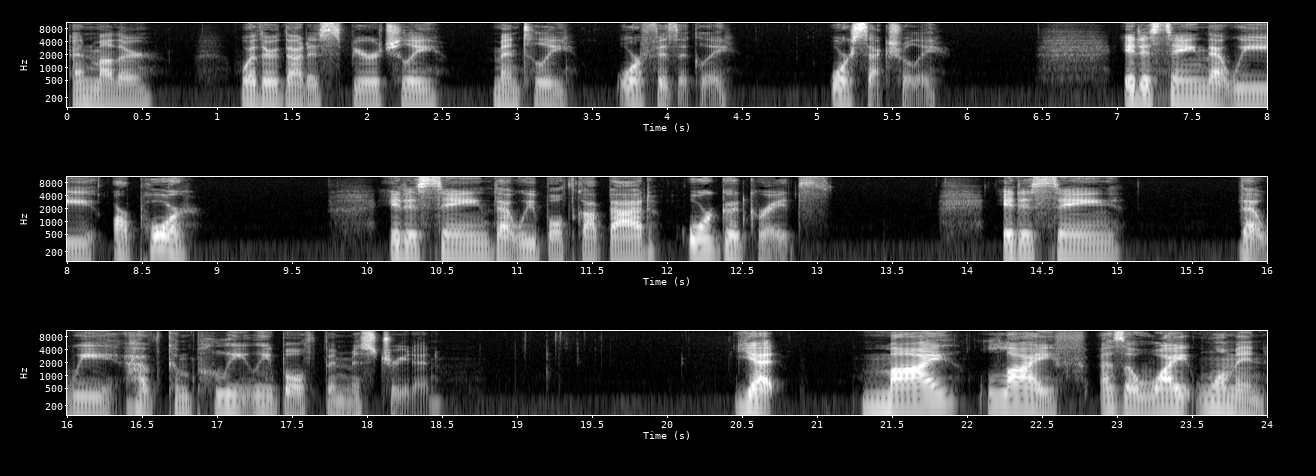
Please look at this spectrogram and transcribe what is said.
and mother, whether that is spiritually, mentally, or physically, or sexually. It is saying that we are poor. It is saying that we both got bad or good grades. It is saying that we have completely both been mistreated. Yet, my life as a white woman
